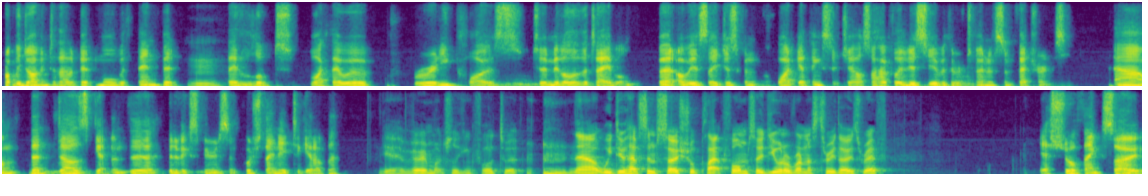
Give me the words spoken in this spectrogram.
probably dive into that a bit more with Ben, but mm. they looked like they were pretty close to the middle of the table, but obviously just couldn't quite get things to gel. So hopefully this year, with the return of some veterans, um, that does get them the bit of experience and push they need to get up there. Yeah, very much looking forward to it. now, we do have some social platforms. So, do you want to run us through those, Rev? Yes, sure. Thanks. So,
